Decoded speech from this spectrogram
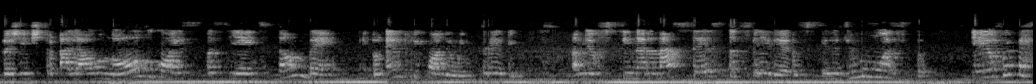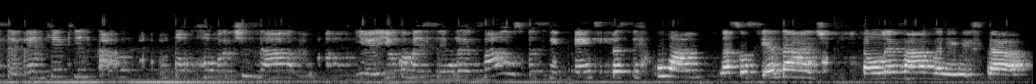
para a gente trabalhar o novo com esses pacientes também. Eu lembro que quando eu entrei, a minha oficina era na sexta-feira, era oficina de música. E aí eu fui percebendo que aquilo estava um pouco robotizado. E aí eu comecei a levar os pacientes para circular na sociedade. Então, levava eles para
